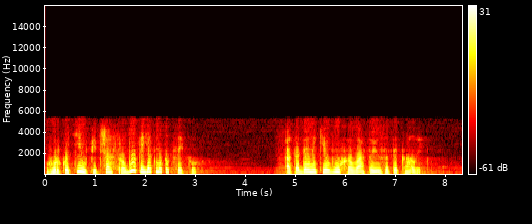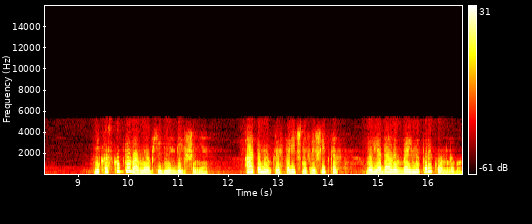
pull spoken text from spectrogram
гуркотів під час роботи як мотоцикл. Академіки вуха ватою затикали. Мікроскоп давав необхідні збільшення. Атоми в кристалічних решітках виглядали вельми переконливо.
